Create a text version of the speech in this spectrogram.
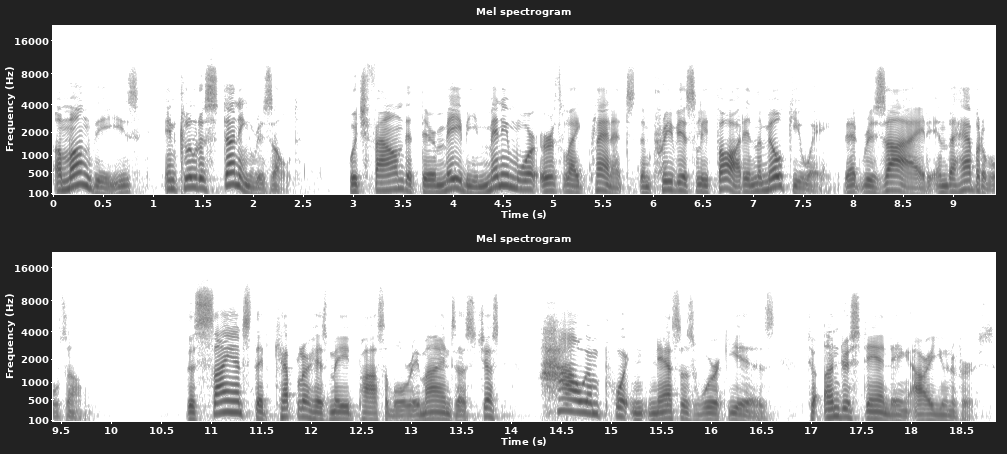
Among these include a stunning result, which found that there may be many more Earth-like planets than previously thought in the Milky Way that reside in the habitable zone. The science that Kepler has made possible reminds us just how important NASA's work is to understanding our universe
